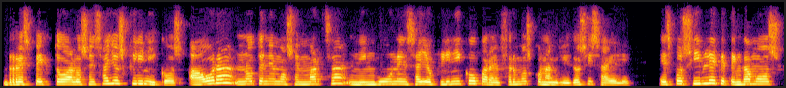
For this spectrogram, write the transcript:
Respecto a los ensayos clínicos, ahora no tenemos en marcha ningún ensayo clínico para enfermos con amiloidosis AL. Es posible que tengamos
